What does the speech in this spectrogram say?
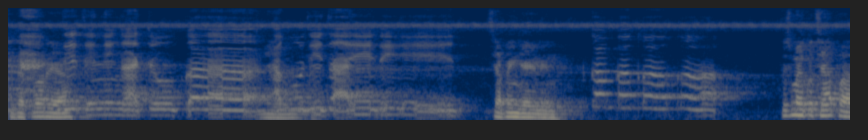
kita keluar ya Di sini nggak suka. Aku ditairin. siapa yang jahilin Kakak-kakak. terus mau ikut siapa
